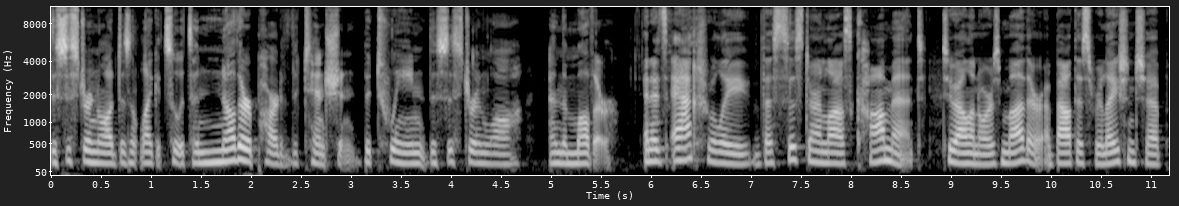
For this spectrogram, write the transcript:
The sister in law doesn't like it, so it's another part of the tension between the sister in law and the mother. And it's actually the sister in law's comment to Eleanor's mother about this relationship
